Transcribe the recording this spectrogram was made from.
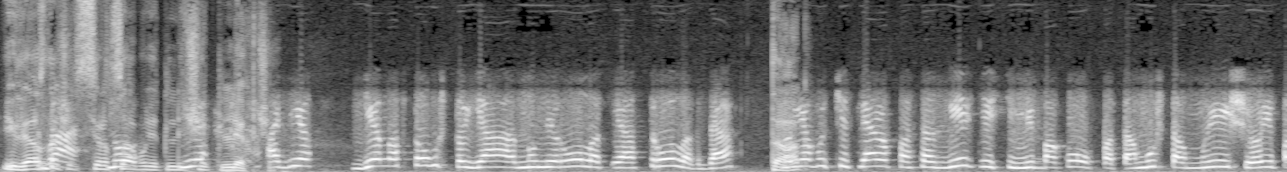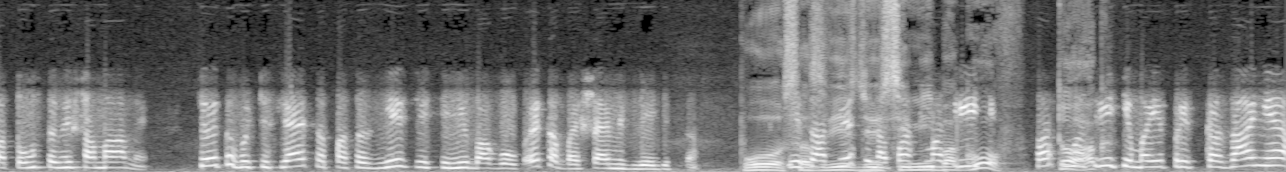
Или а значит да, сердца будет лечить не, легче. А де, дело в том, что я нумеролог и астролог, да? Так. Но я вычисляю по созвездию семи богов, потому что мы еще и потомственные шаманы. Все это вычисляется по созвездию семи богов. Это большая медведица по созвездию семи богов. Посмотрите так. мои предсказания,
